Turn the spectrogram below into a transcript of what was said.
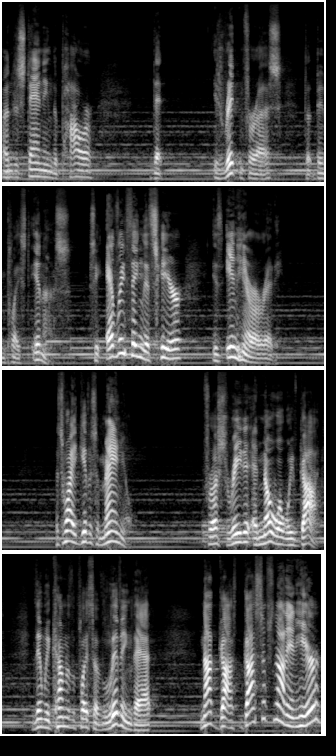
understanding the power that is written for us but been placed in us. See, everything that's here is in here already. That's why he give us a manual for us to read it and know what we've got. Then we come to the place of living that. Not gossip. Gossip's not in here.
